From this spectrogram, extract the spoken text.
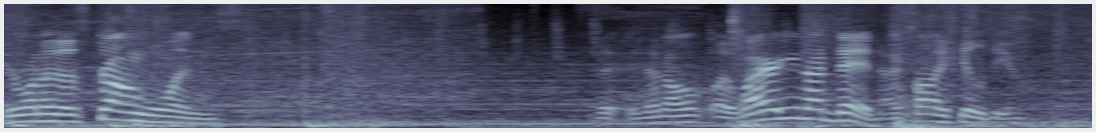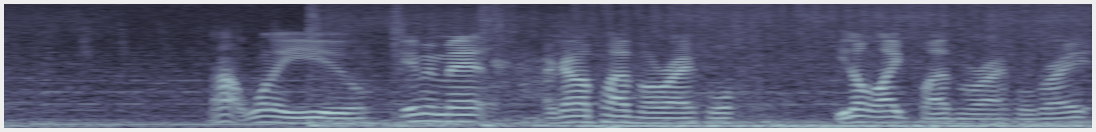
You're one of the strong ones. Is that all? Why are you not dead? I thought I killed you. Not one of you. Give me a minute. I got a plasma rifle. You don't like plasma rifles, right?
